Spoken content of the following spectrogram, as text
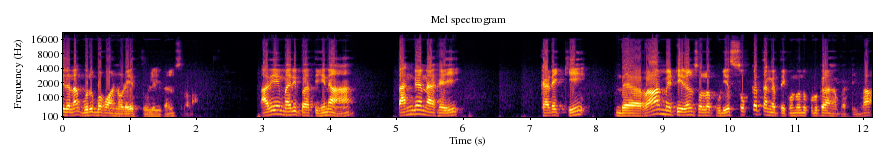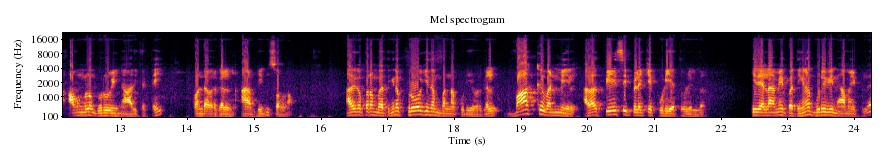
இதெல்லாம் குரு பகவானுடைய தொழில்கள்னு சொல்லலாம். அதே மாதிரி பார்த்தீங்கன்னா தங்க நகை கடைக்கு இந்த ரா மெட்டீரியல் சொல்லக்கூடிய சொக்கத்தங்கத்தை கொண்டு வந்து கொடுக்குறாங்க பார்த்தீங்களா? அவங்களும் குருவின் ஆதிக்கத்தை கொண்டவர்கள் அப்படின்னு சொல்லலாம். அதுக்கப்புறம் பார்த்தீங்கன்னா புரோகிதம் பண்ணக்கூடியவர்கள் வாக்கு வன்மையில் அதாவது பேசி பிழைக்கக்கூடிய தொழில்கள் இது எல்லாமே பார்த்தீங்கன்னா குருவின் அமைப்பில்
